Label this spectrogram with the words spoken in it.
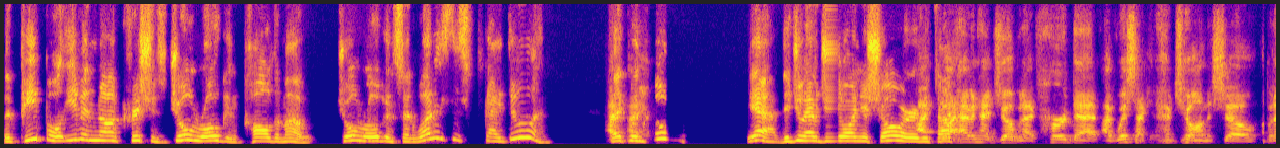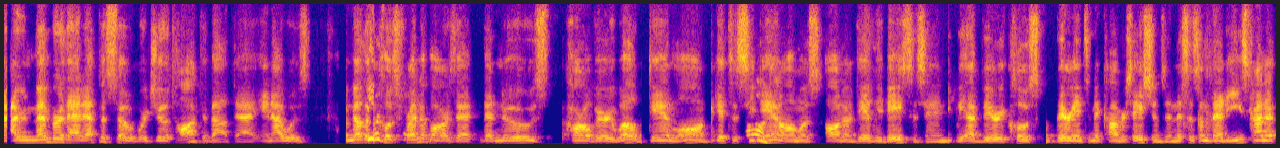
The people, even non Christians, Joe Rogan called him out. Joe Rogan said, What is this guy doing? Like I, when I, Joe, yeah, did you have Joe on your show or I, no, I haven't had Joe, but I've heard that. I wish I could have Joe on the show, but I remember that episode where Joe talked about that, and I was Another close friend of ours that that knows Carl very well, Dan Long. I get to see oh. Dan almost on a daily basis, and we have very close, very intimate conversations. And this is something that he's kind of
